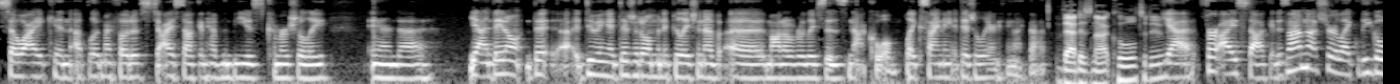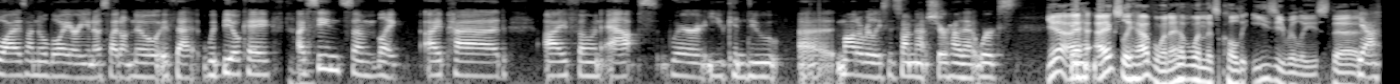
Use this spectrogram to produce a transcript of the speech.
so I can upload my photos to iStock and have them be used commercially. And uh, yeah, and they don't the, uh, doing a digital manipulation of a model release is not cool. Like signing it digitally or anything like that. That is not cool to do. Yeah, for iStock it is. I'm not sure, like legal wise, I'm no lawyer, you know, so I don't know if that would be okay. Mm-hmm. I've seen some like iPad, iPhone apps where you can do uh, model releases, so I'm not sure how that works. Yeah, I, I, actually have one. I have one that's called Easy Release that yeah.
